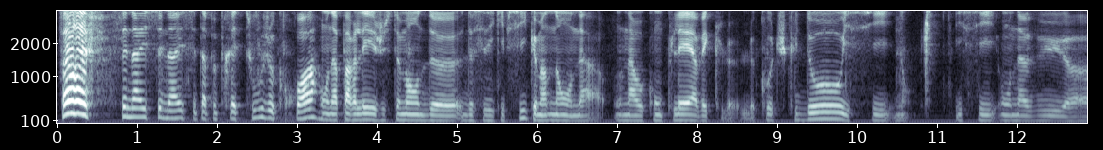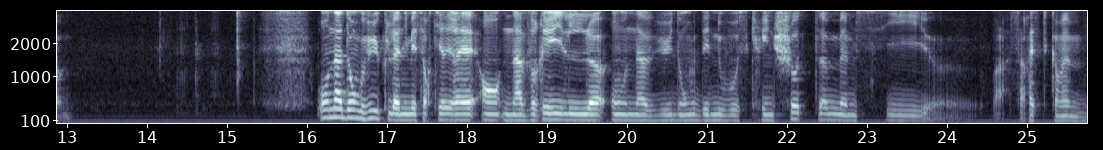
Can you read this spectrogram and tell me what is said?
enfin bref, C'est nice, c'est nice, c'est à peu près tout, je crois. On a parlé justement de, ces équipes-ci, que maintenant on a, au complet avec le, coach Kudo. Ici, non. Ici, on a vu. euh, On a donc vu que l'anime sortirait en avril. On a vu donc des nouveaux screenshots, même si euh, voilà, ça reste quand même.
